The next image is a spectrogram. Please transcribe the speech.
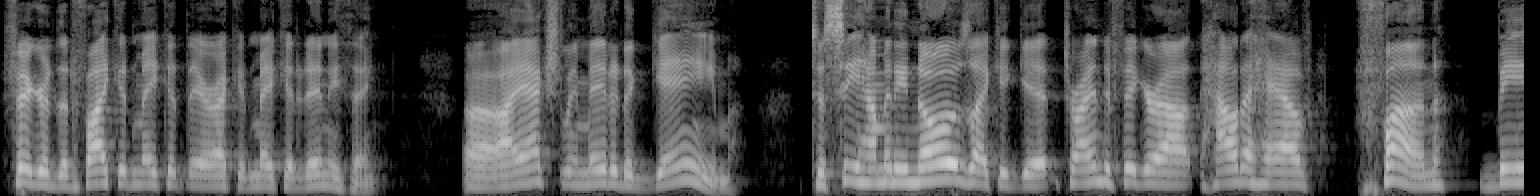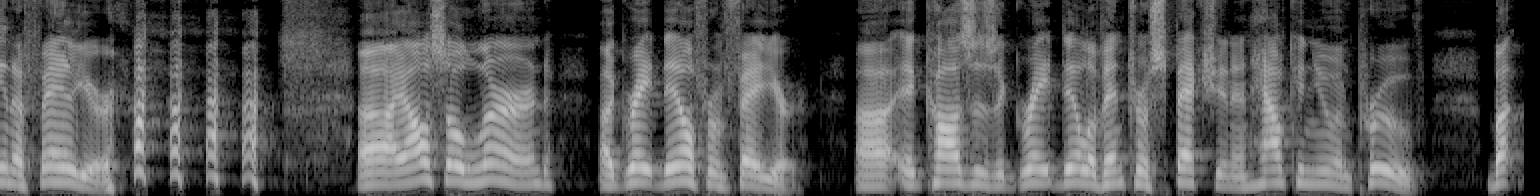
figured that if I could make it there, I could make it at anything. Uh, I actually made it a game to see how many no's I could get, trying to figure out how to have fun being a failure. uh, I also learned a great deal from failure. Uh, it causes a great deal of introspection and how can you improve. But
